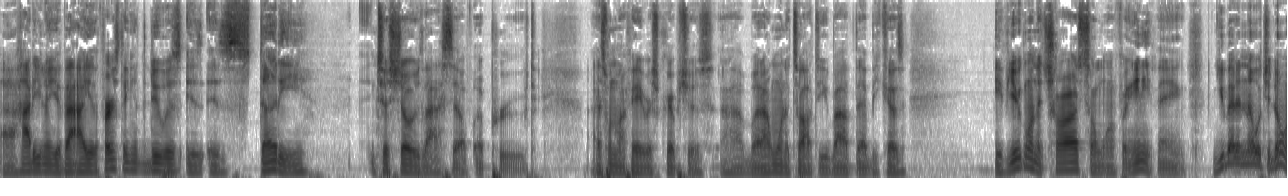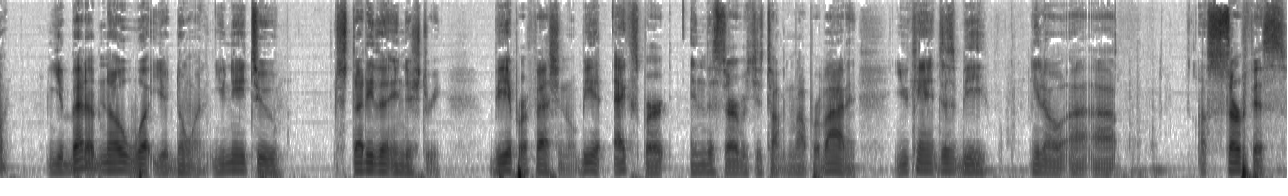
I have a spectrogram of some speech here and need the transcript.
uh, how do you know your value? The first thing you have to do is is, is study to show thyself approved. That's one of my favorite scriptures. Uh, but I want to talk to you about that because if you're going to charge someone for anything, you better know what you're doing. You better know what you're doing. You need to study the industry, be a professional, be an expert in the service you're talking about providing. You can't just be, you know, a surface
